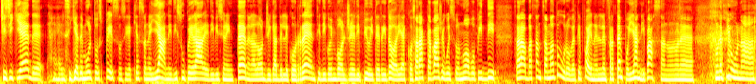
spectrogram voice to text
Ci si chiede, eh, si chiede molto spesso, si è chiesto negli anni di superare le divisioni interne, la logica delle correnti, di coinvolgere di più i territori. Ecco, sarà capace questo nuovo PD? Sarà abbastanza maturo perché poi nel, nel frattempo gli anni passano, non è, non è più una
